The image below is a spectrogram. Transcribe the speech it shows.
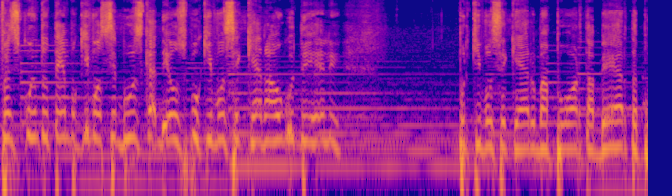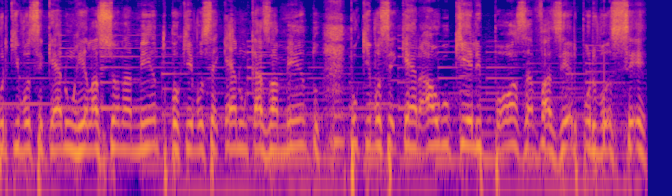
Faz quanto tempo que você busca Deus porque você quer algo dele? Porque você quer uma porta aberta, porque você quer um relacionamento, porque você quer um casamento, porque você quer algo que ele possa fazer por você.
